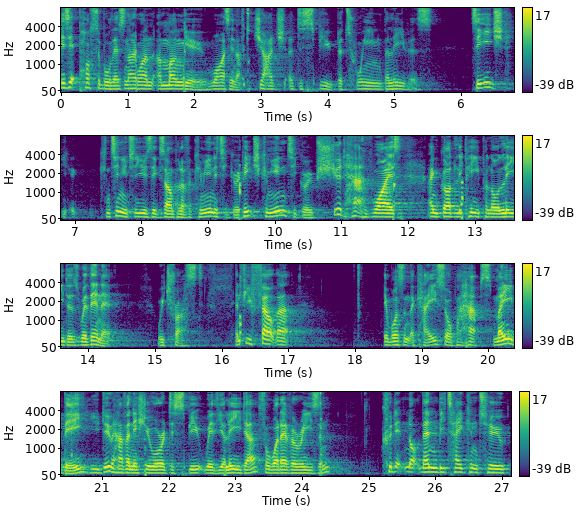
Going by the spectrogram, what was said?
Is it possible there's no one among you wise enough to judge a dispute between believers? See, each, continue to use the example of a community group, each community group should have wise and godly people or leaders within it we trust. And if you felt that it wasn't the case, or perhaps maybe you do have an issue or a dispute with your leader for whatever reason, could it not then be taken to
